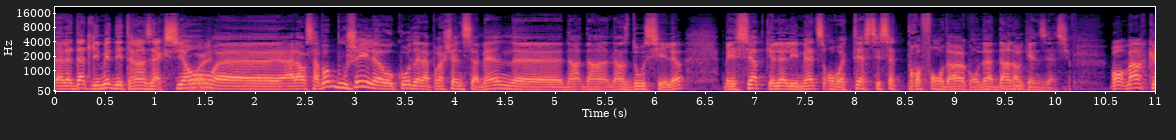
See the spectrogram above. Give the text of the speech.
à la date limite des transactions. Euh, alors, ça va bouger là, au cours de la prochaine semaine euh, dans, ce dossier-là. Mais certes que là, les Mets, on va tester cette profondeur qu'on a dans mm-hmm. l'organisation. Bon, Marc,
